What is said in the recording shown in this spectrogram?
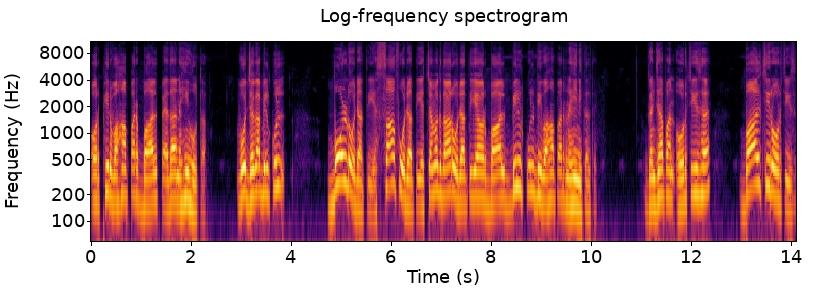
और फिर वहाँ पर बाल पैदा नहीं होता। वो जगह बिल्कुल बोल्ड हो जाती है, साफ़ हो जाती है, चमकदार हो जाती है और बाल बिल्कुल भी वहाँ पर नहीं निकलते। गंजापन और चीज़ है, बालचीर और चीज़।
